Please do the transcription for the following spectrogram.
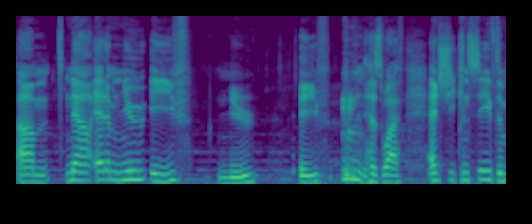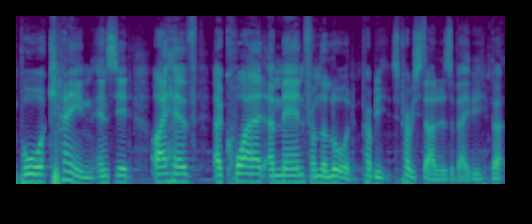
Um, now, Adam knew Eve, knew Eve, his wife, and she conceived and bore Cain and said, I have acquired a man from the Lord. Probably, it's probably started as a baby, but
